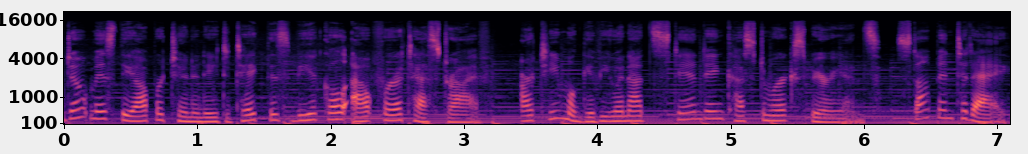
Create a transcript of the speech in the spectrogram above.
Don't miss the opportunity to take this vehicle out for a test drive. Our team will give you an outstanding customer experience. Stop in today.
